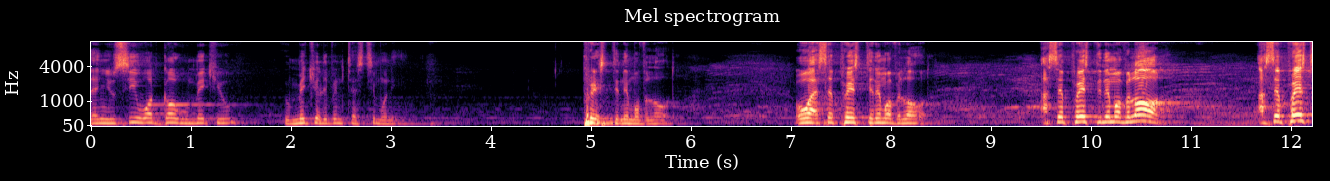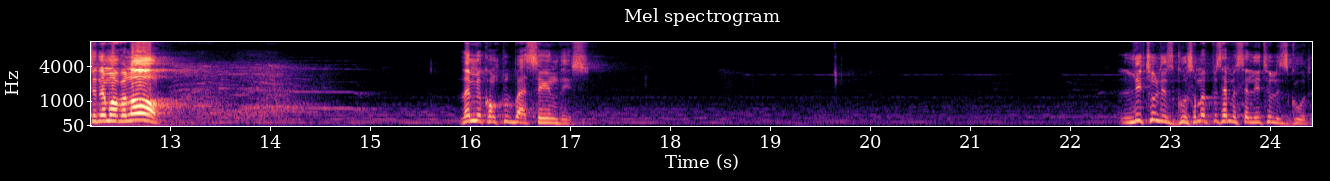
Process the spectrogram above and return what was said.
then you see what God will make you. Will make you a living testimony. Praise the name of the Lord. Oh, I say, praise the name of the Lord. I say, praise the name of the Lord. I say, praise the name of the Lord. Let me conclude by saying this. Little is good. Some people say little is good.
